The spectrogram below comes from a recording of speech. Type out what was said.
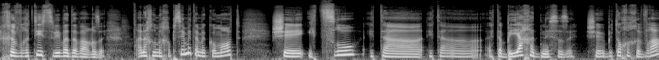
חברתי סביב הדבר הזה. אנחנו מחפשים את המקומות שייצרו את, ה, את, ה, את הביחדנס הזה, שבתוך החברה,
